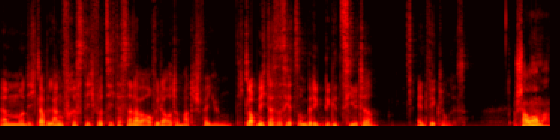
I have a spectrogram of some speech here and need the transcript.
Ähm, und ich glaube, langfristig wird sich das dann aber auch wieder automatisch verjüngen. Ich glaube nicht, dass es jetzt unbedingt eine gezielte Entwicklung ist. Schauen wir mal.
